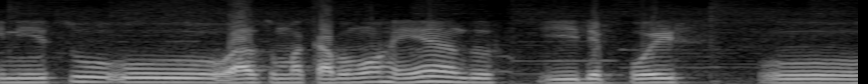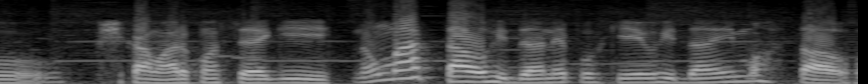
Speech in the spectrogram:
E nisso o Azuma acaba morrendo e depois o Shikamaru consegue não matar o Hidan, né? Porque o Hidan é imortal,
